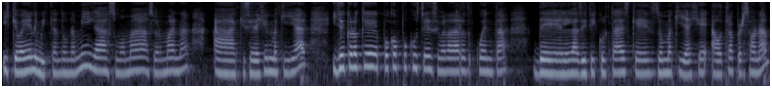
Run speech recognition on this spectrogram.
y que vayan invitando a una amiga, a su mamá, a su hermana, a que se dejen maquillar. Y yo creo que poco a poco ustedes se van a dar cuenta de las dificultades que es de un maquillaje a otra persona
